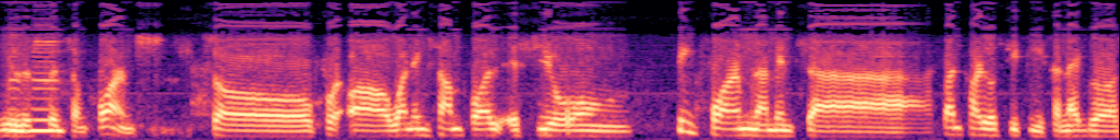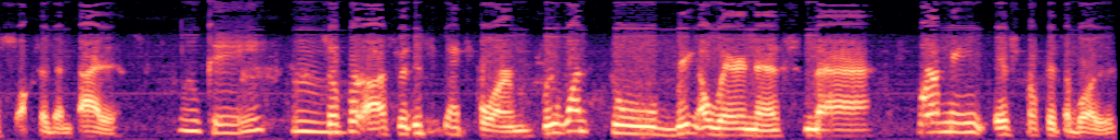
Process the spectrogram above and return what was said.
We mm-hmm. listed some farms. So for uh, one example is yung pig farm namin sa San Carlos City sa Negros Occidental. Okay. Mm. So for us, with this platform, we want to bring awareness na farming is profitable.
